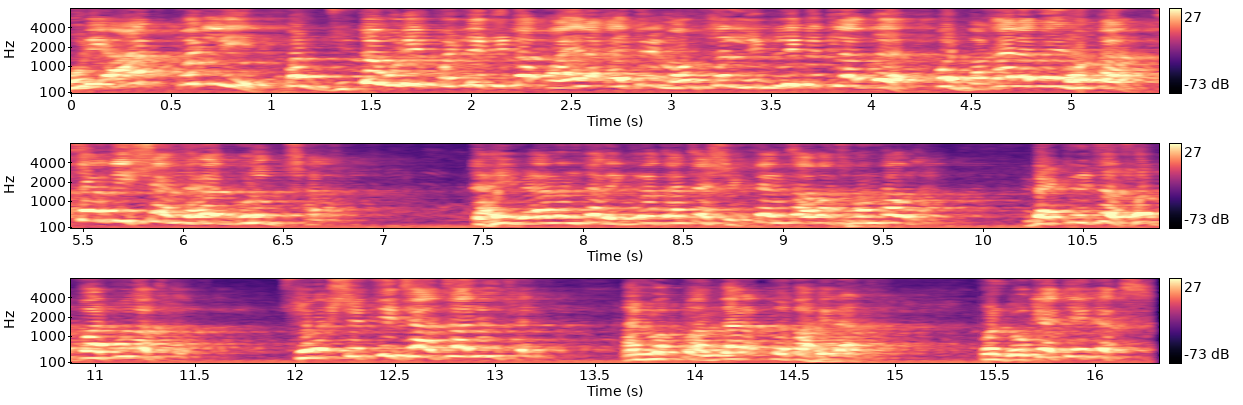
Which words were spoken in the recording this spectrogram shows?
उडी आत पडली. पण जिथं उडी पडली तिथं पायाला काहीतरी मांस लिबलिबीत लागलं. पण बघायला वेळ नव्हता. सर्दीशी अंधारात गुडूप झाला. काही वेळानंतर इंग्रजांच्या शिट्ट्यांचा आवाज मंदावला. बॅटरीचा शोध बाजूला झाला. सुरक्षिततेची चालू झाली. आणि मग तो अंधारातनं बाहेर आला. पण डोक्यात एकच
